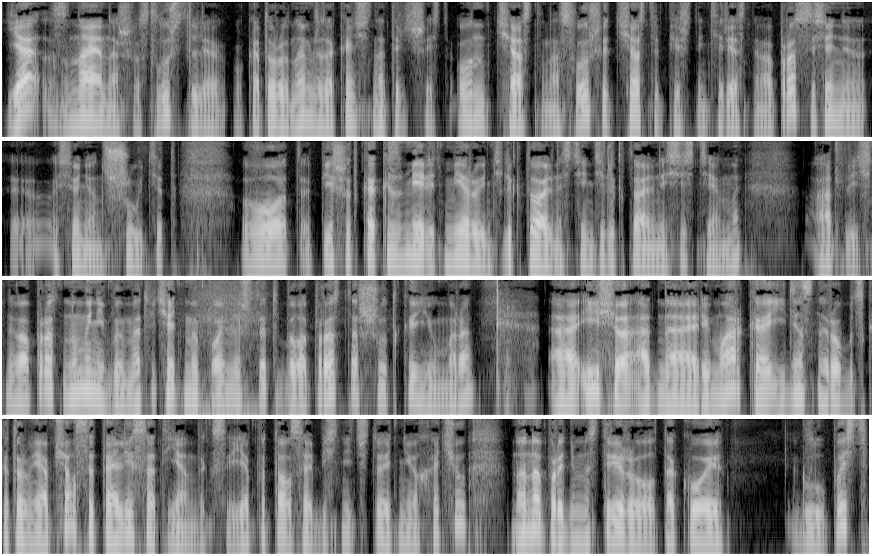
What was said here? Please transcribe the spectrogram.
Я знаю нашего слушателя, у которого номер заканчивается на 36. Он часто нас слушает, часто пишет интересные вопросы. Сегодня, э, сегодня он шутит. Вот, пишет, как измерить меру интеллектуальности интеллектуальной системы. Отличный вопрос. Но мы не будем отвечать, мы поняли, что это была просто шутка юмора. А, И еще одна ремарка. Единственный робот, с которым я общался, это Алиса от Яндекса. Я пытался объяснить, что я от нее хочу, но она продемонстрировала такой глупость,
